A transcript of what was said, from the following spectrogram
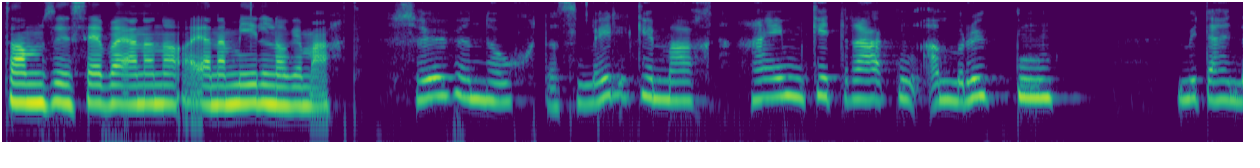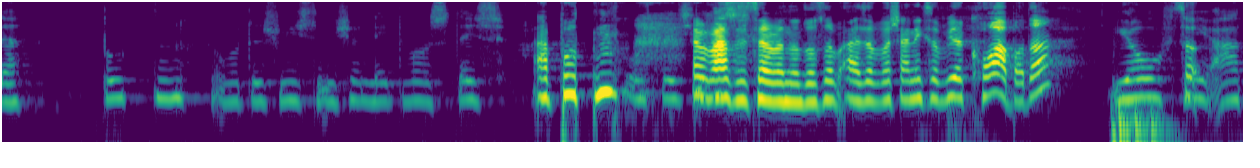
Da haben sie selber einer, noch- einer Mehl noch gemacht. Selber noch das Mehl gemacht, heimgetragen am Rücken mit einer Butten, aber das wissen schon nicht, was das, Ah, Butten? was ist. weiß ich selber nicht. Also, also wahrscheinlich so wie ein Korb, oder? Ja, So- die Art.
